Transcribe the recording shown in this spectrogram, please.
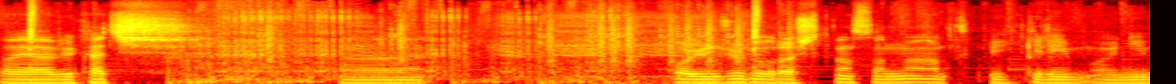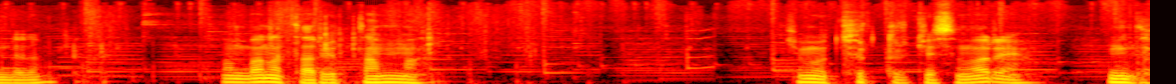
Bayağı birkaç eee oyuncuyla uğraştıktan sonra artık bir gireyim oynayayım dedim. Ama bana targetlanma. Kim o Türk Türkesi var ya.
